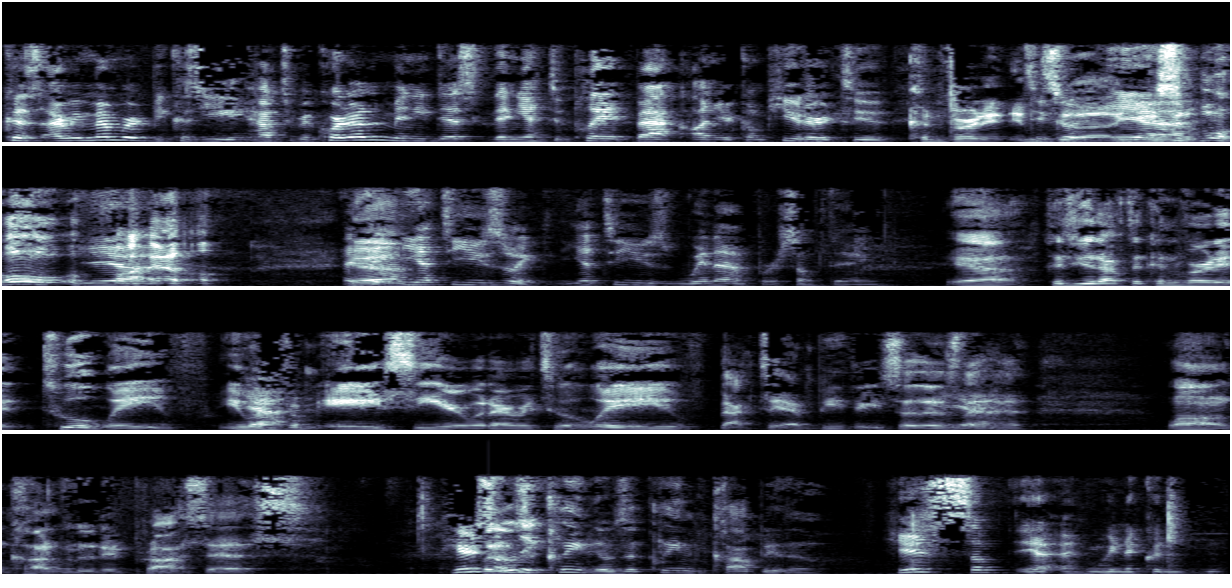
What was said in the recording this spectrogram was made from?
Because I remembered because you have to record it on a mini disc, then you have to play it back on your computer to. Convert it into go- a yeah. usable Yeah. file. I Yeah. think you have to use like you have to use Winamp or something. Yeah, because you'd have to convert it to a wave. You Yeah. went from AAC or whatever to a wave back to MP3. So there's like a long convoluted process. Here's But it was a clean. It was a clean copy though. Here's something. Yeah, and we couldn't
